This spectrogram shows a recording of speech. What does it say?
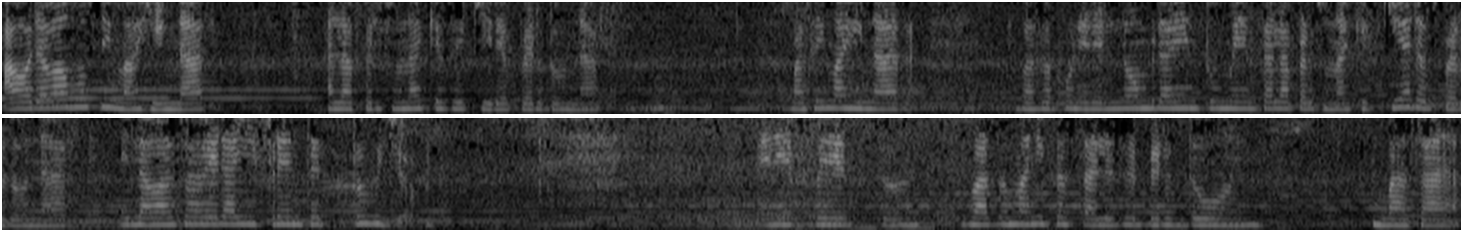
Ahora vamos a imaginar a la persona que se quiere perdonar. Vas a imaginar, vas a poner el nombre ahí en tu mente a la persona que quieres perdonar y la vas a ver ahí frente tuyo. En efecto, vas a manifestar ese perdón, vas a,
